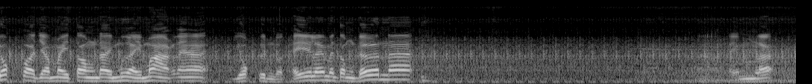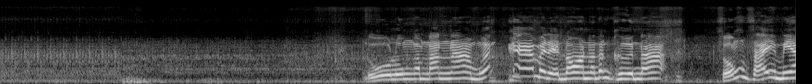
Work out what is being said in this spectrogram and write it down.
ยกก็จะไม่ต้องได้เมื่อยมากนะฮะยกขึ้นก็เทเลยไม่ต้องเดินนะอ่าเต็มแล้วดูลุงกำนันนะ เหมือนแกไม่ได้นอนมาทั้งคืนนะสงสัยเมีย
